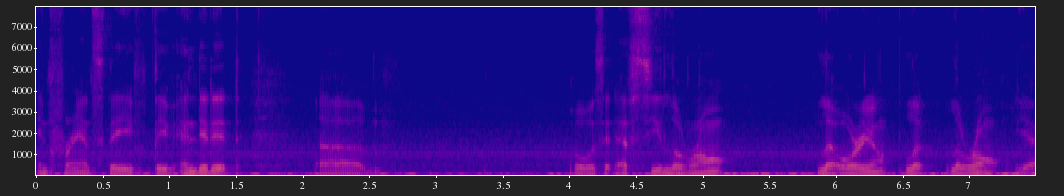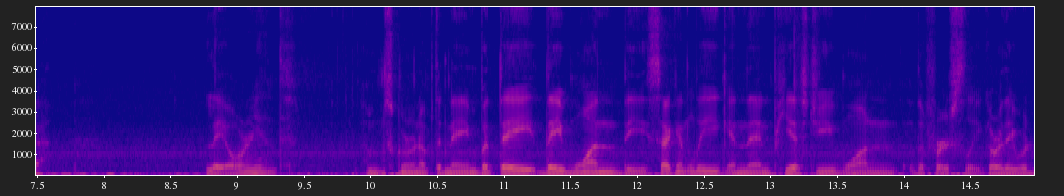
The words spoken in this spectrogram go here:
in France. They've they've ended it. Um, what was it? FC Laurent, Lorient, Le, Laurent, yeah, Lorient. I'm screwing up the name, but they they won the second league, and then PSG won the first league, or they were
